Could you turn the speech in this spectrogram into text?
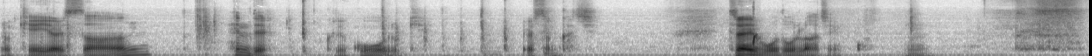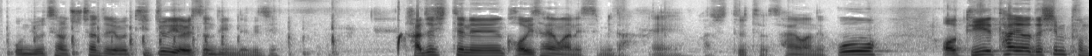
이렇게 열선, 핸들, 그리고 이렇게 열선까지. 드라이브 모드 올라가져 있고. 음. 오늘 이 차량 추천드리면 뒤쪽에 열선도 있네, 그지? 가죽 시트는 거의 사용 안 했습니다. 예, 가죽 시트 사용 안 했고, 어, 뒤에 타이어도 신품.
